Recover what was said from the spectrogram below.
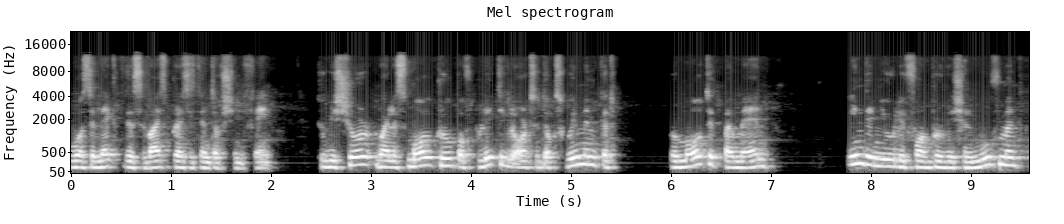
who was elected as vice president of Sinn Féin. To be sure, while a small group of political orthodox women got promoted by men in the newly formed provisional movement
